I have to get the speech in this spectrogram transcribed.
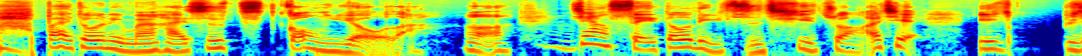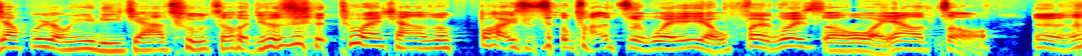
啊？拜托你们还是共有啦啊，这样谁都理直气壮，而且也。比较不容易离家出走，就是突然想到说，不好意思，这房子我也有份，为什么我要走？嗯，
